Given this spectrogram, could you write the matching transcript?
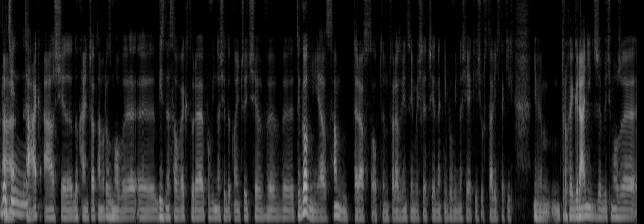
Rodzinny. A, tak, a się dokańcza tam rozmowy biznesowe, które powinno się dokończyć w, w tygodniu. Ja sam teraz o tym coraz więcej myślę, czy jednak nie powinno się jakichś ustalić takich, nie wiem, trochę granic, że być może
